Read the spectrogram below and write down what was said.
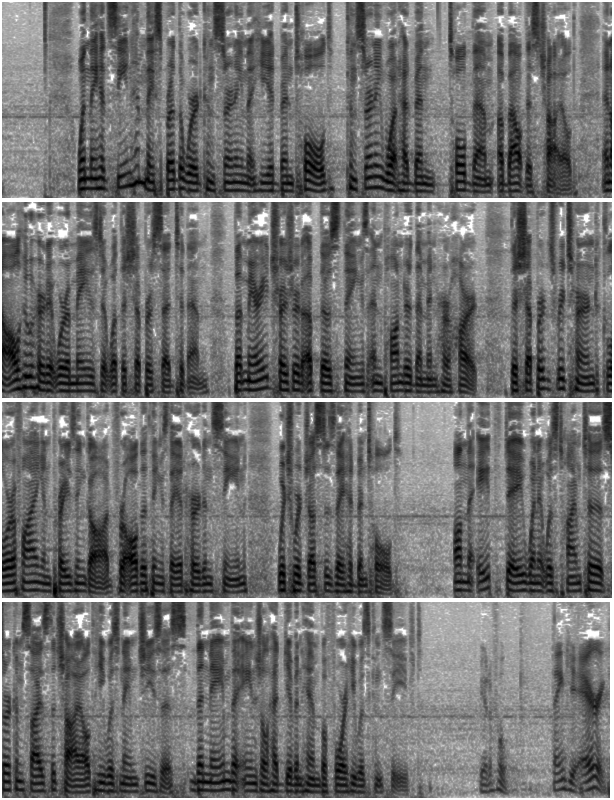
When they had seen him, they spread the word concerning that he had been told, concerning what had been told them about this child. And all who heard it were amazed at what the shepherds said to them. But Mary treasured up those things and pondered them in her heart. The shepherds returned, glorifying and praising God for all the things they had heard and seen, which were just as they had been told. On the eighth day, when it was time to circumcise the child, he was named Jesus, the name the angel had given him before he was conceived. Beautiful. Thank you, Eric.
